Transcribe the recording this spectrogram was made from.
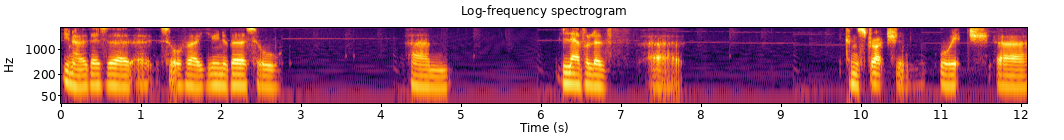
you know there's a, a sort of a universal um, level of uh, construction which uh,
